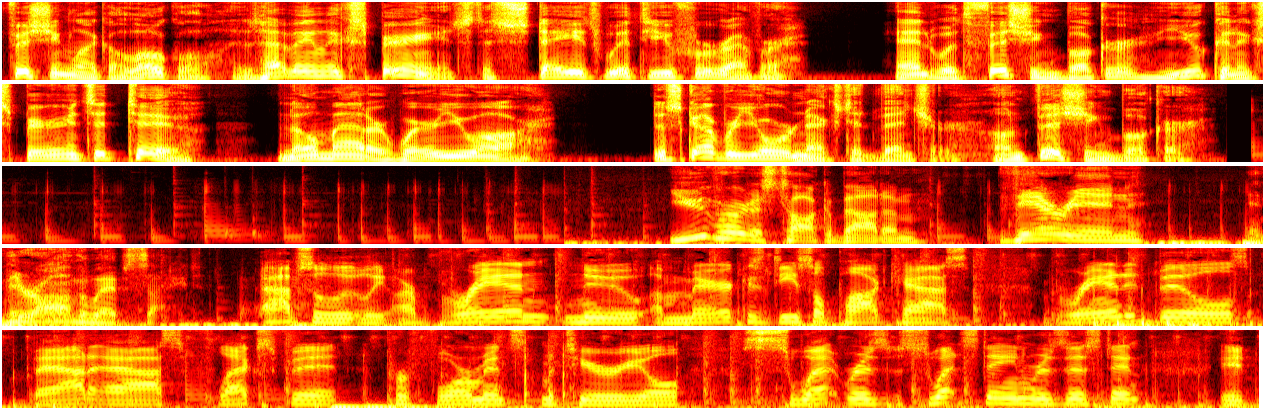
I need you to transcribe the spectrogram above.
Fishing like a local is having an experience that stays with you forever. And with Fishing Booker, you can experience it too, no matter where you are. Discover your next adventure on Fishing Booker. You've heard us talk about them. They're in, and they're on the website. Absolutely. Our brand new America's Diesel podcast, branded bills, badass, flex fit, performance material, sweat res- sweat stain resistant. It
